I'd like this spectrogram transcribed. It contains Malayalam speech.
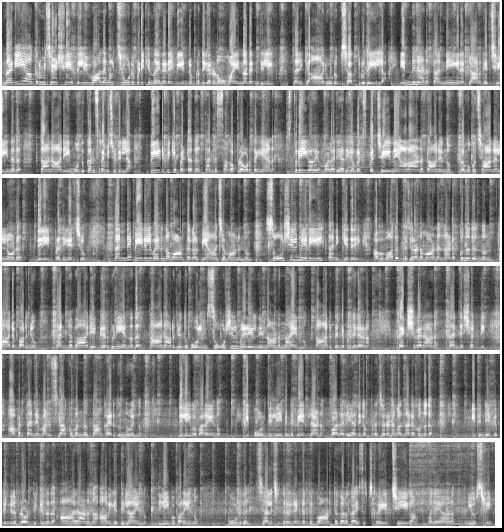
നടിയെ ആക്രമിച്ച വിഷയത്തിൽ വിവാദങ്ങൾ ചൂടുപിടിക്കുന്നതിനിടെ വീണ്ടും പ്രതികരണവുമായി നടൻ ദിലീപ്. തനിക്ക് ആരോടും ശത്രുതയില്ല. എന്തിനാണ് തന്നെ ഇങ്ങനെ ടാർഗറ്റ് ചെയ്യുന്നത്? താൻ ആരെയും ഒതുക്കാൻ ശ്രമിച്ചിട്ടില്ല. പീഡിപ്പിക്കപ്പെട്ടത് തന്റെ സഹപ്രവർത്തകയാണ്. സ്ത്രീകളെ വളരെയധികം റെസ്പെക്ട് ചെയ്യുന്നയാളാണ് താനെന്നും പ്രമുഖ ചാനലിനോട് ദിലീപ് പ്രതികരിച്ചു. തന്റെ പേരിൽ വരുന്ന വാർത്തകൾ വ്യാജമാണെന്നും സോഷ്യൽ മീഡിയയിൽ തനിക്കെതിരെ അപവാദ പ്രചരണമാണ് നടക്കുന്നതെന്നും താരം പറഞ്ഞു. തന്റെ ഭാര്യ ഗർഭിണി എന്നത് താൻ അറിഞ്ഞതുപോലും സോഷ്യൽ മീഡിയയിൽ നിന്നാണെന്നായിരുന്നു താരത്തിന്റെ പ്രതികരണം. പ്രേക്ഷകരാണ് തന്റെ ശക്തി. അവർ തന്നെ മനസ്സിലാക്കുമെന്ന് താൻ കരുതുന്നുവെന്നും ദിലീപ് പറയുന്നു. ഇപ്പോൾ ദിലീപിന്റെ പേരിലാണ് വളരെയധികം പ്രചരണങ്ങൾ നടക്കുന്നത്. ഇതിന്റെയൊക്കെ പിന്നിൽ പ്രവർത്തിക്കുന്നത് ആരാണെന്ന് അറിയത്തില്ല എന്നും ദിലീപ് പറയുന്നു. കൂടുതൽ ചലച്ചിത്ര രംഗത്തെ വാർത്തകൾക്കായി സബ്സ്ക്രൈബ് ചെയ്യുക. Malayalam news stream.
